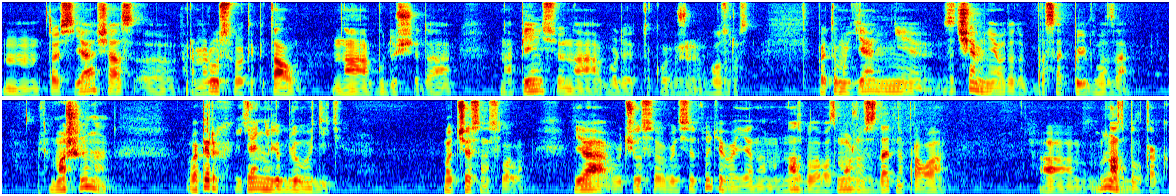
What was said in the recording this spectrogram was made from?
М, то есть я сейчас э, формирую свой капитал на будущее, да, на пенсию, на более такой уже возраст. Поэтому я не... Зачем мне вот это бросать пыль в глаза? Машина... Во-первых, я не люблю водить. Вот честное слово. Я учился в институте военном, у нас была возможность сдать на права. А, у нас был как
